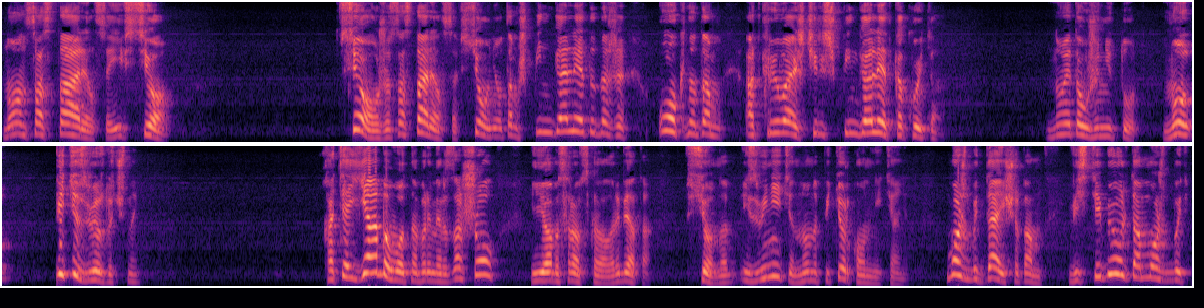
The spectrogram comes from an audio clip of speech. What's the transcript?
но он состарился, и все. Все, уже состарился, все, у него там шпингалеты даже, окна там открываешь через шпингалет какой-то. Но это уже не тот. Но пятизвездочный. Хотя я бы вот, например, зашел, и я бы сразу сказал, ребята, все, извините, но на пятерку он не тянет. Может быть, да, еще там вестибюль там может быть,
